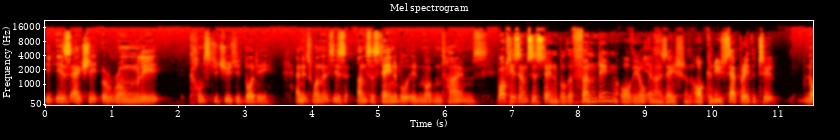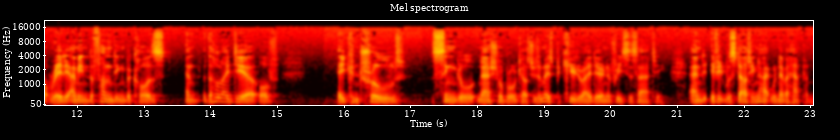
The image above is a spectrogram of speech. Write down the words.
it is actually a wrongly constituted body and it's one that is unsustainable in modern times. What is unsustainable, the funding or the organisation? Yes. Or can you separate the two? Not really. I mean, the funding, because, and the whole idea of a controlled single national broadcaster is a most peculiar idea in a free society. And if it was starting now, it would never happen.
